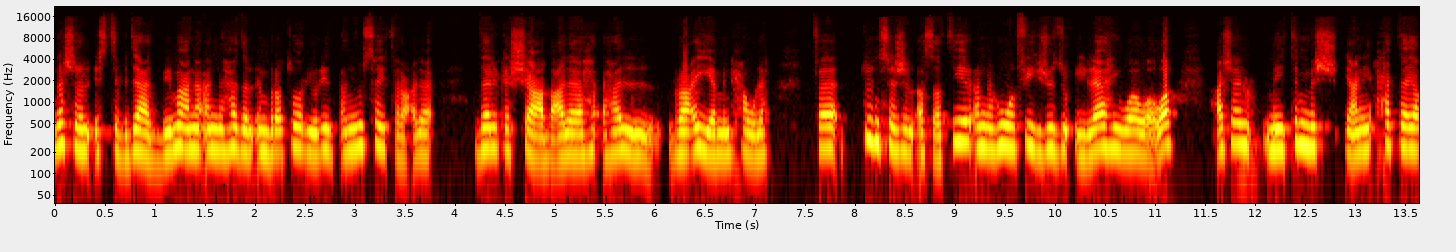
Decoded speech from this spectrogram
نشر الاستبداد بمعنى أن هذا الإمبراطور يريد أن يسيطر على ذلك الشعب على هالرعية من حوله. فتنسج الأساطير انه هو فيه جزء إلهي و و عشان نعم. ما يتمش يعني حتى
